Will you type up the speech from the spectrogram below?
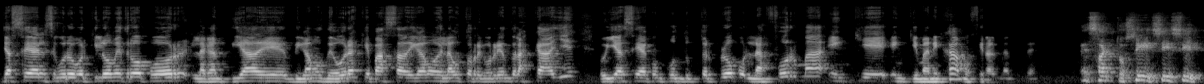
ya sea el seguro por kilómetro por la cantidad de, digamos, de horas que pasa, digamos, el auto recorriendo las calles o ya sea con conductor pro por la forma en que, en que manejamos finalmente. Exacto, sí, sí, sí.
